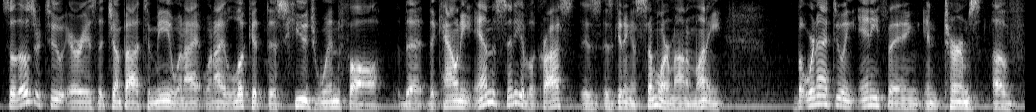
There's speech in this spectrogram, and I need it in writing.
So those are two areas that jump out to me when I when I look at this huge windfall that the county and the city of La Crosse is, is getting a similar amount of money. but we're not doing anything in terms of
